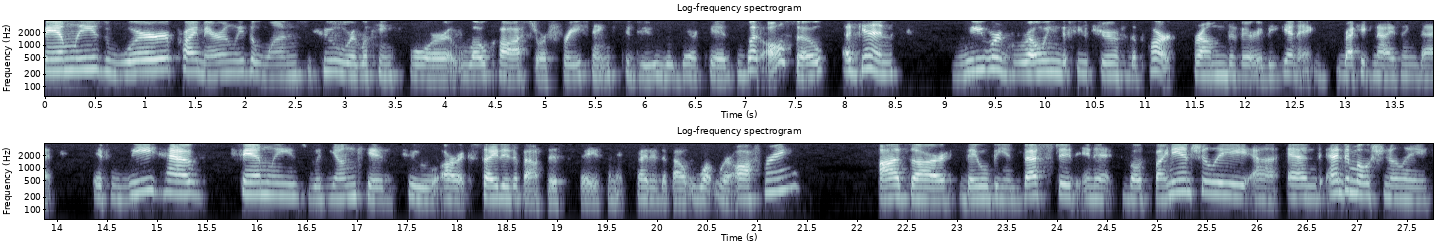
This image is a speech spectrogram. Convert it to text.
families were primarily the ones who were looking for low cost or free things to do with their kids, but also, again, we were growing the future of the park from the very beginning, recognizing that if we have families with young kids who are excited about this space and excited about what we're offering, odds are they will be invested in it both financially uh, and and emotionally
